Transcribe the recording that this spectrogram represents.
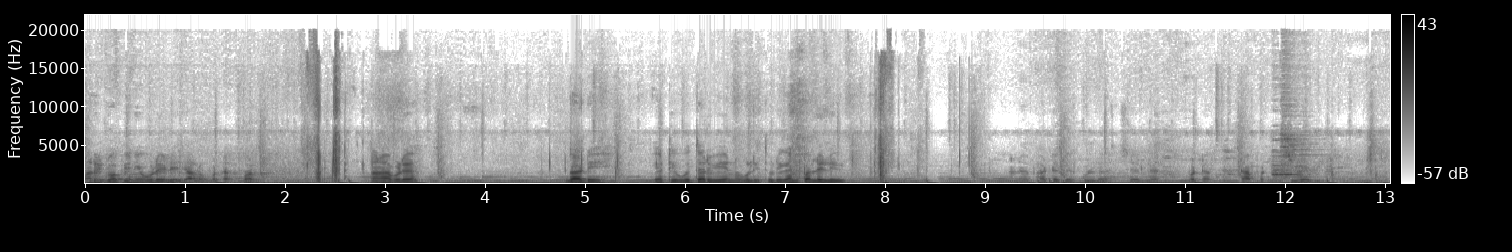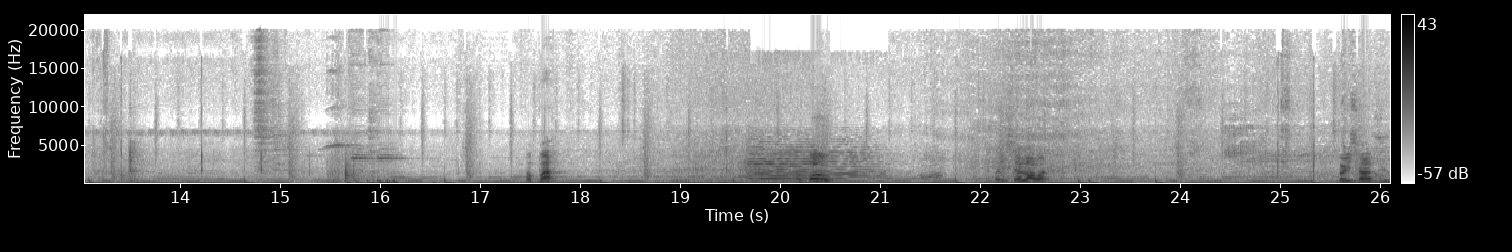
મારી ટોપીને એવું લઈ લે ચાલો ફટાફટ. અને આપણે ગાડી એથી ઉતારવી અને ઓલી થોડી ગાન પર લઈ લેવી. અને ફાટકે ખુલ્લા છે એટલે ફટાક ફટાફટ જઈ આવી. પપ્પા. પપ્પા. પૈસા લાવવા પૈસા આપજો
